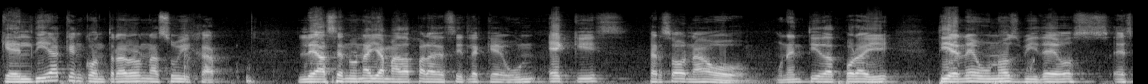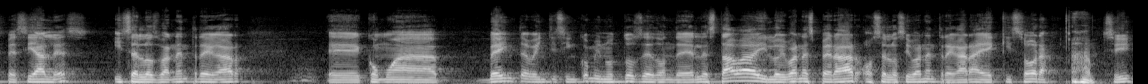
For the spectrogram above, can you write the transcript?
que el día que encontraron a su hija, le hacen una llamada para decirle que un X persona o una entidad por ahí tiene unos videos especiales y se los van a entregar eh, como a 20, 25 minutos de donde él estaba y lo iban a esperar o se los iban a entregar a X hora. Ajá. Sí.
